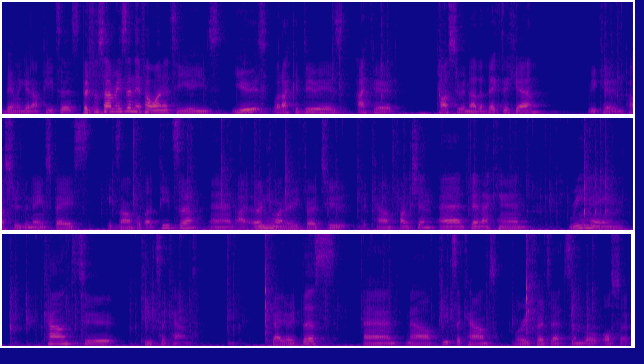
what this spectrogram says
then we get our pizzas. But for some reason, if I wanted to use use, what I could do is I could pass through another vector here we can pass through the namespace example.pizza and I only want to refer to the count function and then I can rename count to pizza count. Evaluate this and now pizza count will refer to that symbol also.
